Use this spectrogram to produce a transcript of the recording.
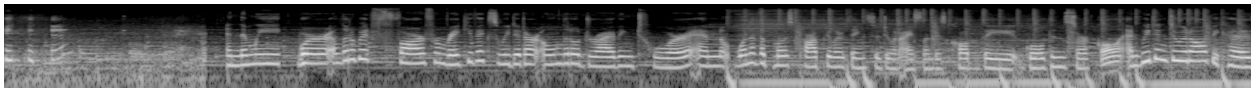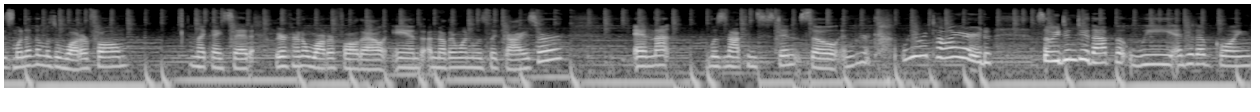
and then we were a little bit far from Reykjavik, so we did our own little driving tour. And one of the most popular things to do in Iceland is called the Golden Circle. And we didn't do it all because one of them was a waterfall. Like I said, we were kind of waterfalled out, and another one was the geyser, and that was not consistent. So, and we were we were tired, so we didn't do that. But we ended up going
